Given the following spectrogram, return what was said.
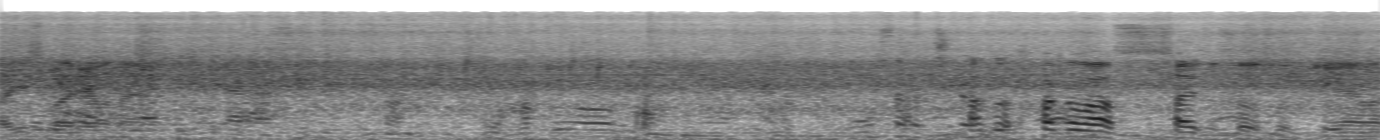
А здесь вареная. Как, как у вас сайт соус вот, примерно?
